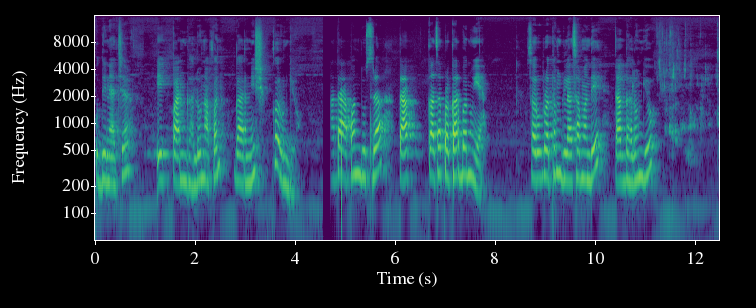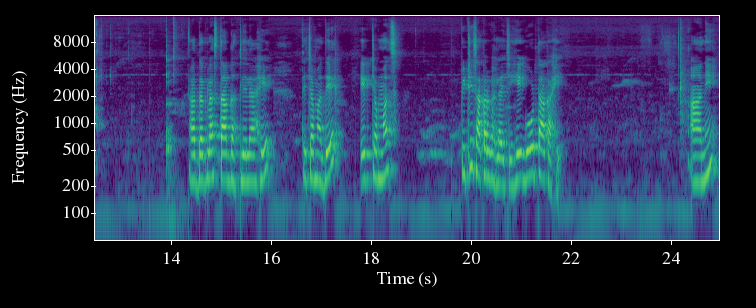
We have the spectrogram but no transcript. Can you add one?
पुदिन्याचं एक पान घालून आपण गार्निश करून घेऊ. आता आपण दुसरा ताकाचा प्रकार बनवूया. सर्वप्रथम ग्लासामध्ये ताक घालून घेऊ. अर्धा ग्लास ताक घातलेला आहे. त्याच्यामध्ये एक चम्मच पिठी साखर घालायची. हे गोड ताक आहे. आणि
